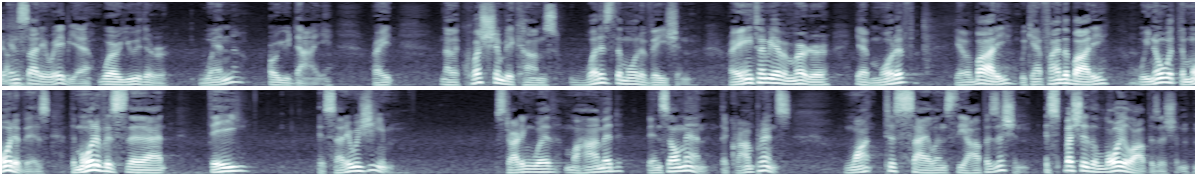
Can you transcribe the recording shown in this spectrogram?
Yeah. in Saudi Arabia where you either win or you die, right? Now the question becomes, what is the motivation? Right? Anytime you have a murder, you have motive, you have a body. We can't find the body. We know what the motive is. The motive is that they, the Saudi regime, starting with Mohammed bin Salman, the crown prince, want to silence the opposition, especially the loyal opposition.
